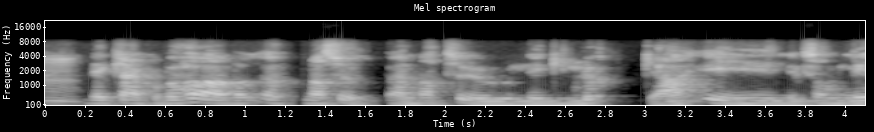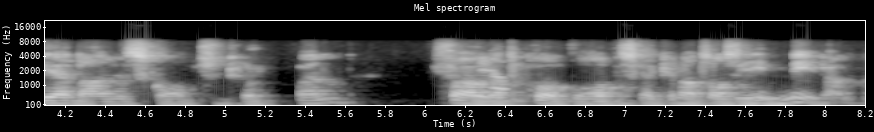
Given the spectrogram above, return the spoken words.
Mm. det kanske behöver öppnas upp en naturlig lucka i liksom ledarskapsgruppen för Ja. att Provorov ska kunna ta sig in i den.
